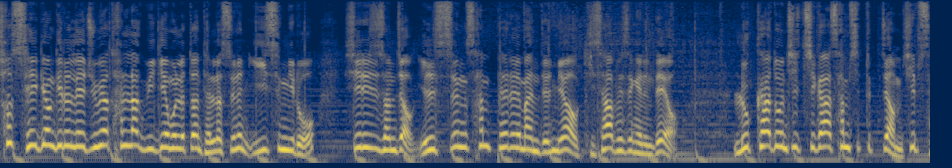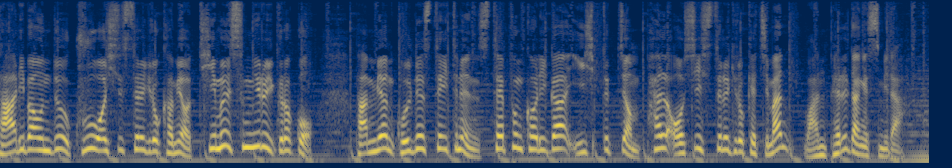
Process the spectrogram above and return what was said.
첫 3경기를 내주며 탈락 위기에 몰렸던 델러스는 이 승리로 시리즈 전적 1승 3패를 만들며 기사회생했는데요. 루카 돈치치가 30득점, 14리바운드, 9어시스트를 기록하며 팀을 승리로 이끌었고 반면 골든 스테이트는 스테픈 커리가 20득점, 8어시스트를 기록했지만 완패를 당했습니다.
